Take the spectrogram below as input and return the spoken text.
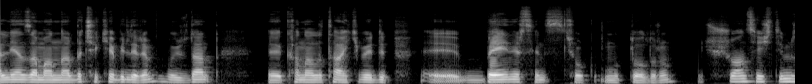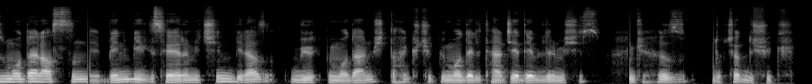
ilerleyen zamanlarda çekebilirim. Bu yüzden e, kanalı takip edip e, beğenirseniz çok mutlu olurum. Şu an seçtiğimiz model aslında benim bilgisayarım için biraz büyük bir modelmiş. Daha küçük bir modeli tercih edebilirmişiz. Çünkü hız oldukça düşük.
